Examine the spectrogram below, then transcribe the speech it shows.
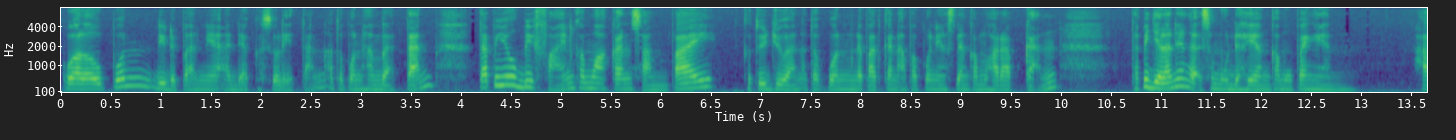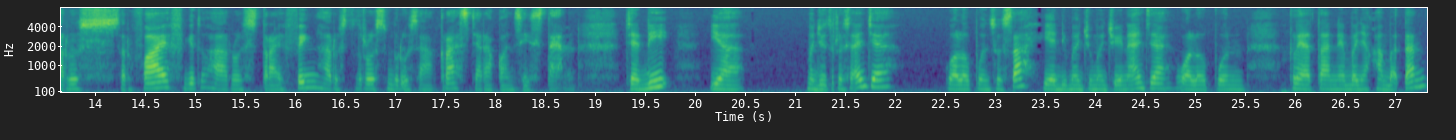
walaupun di depannya ada kesulitan ataupun hambatan, tapi you'll be fine, kamu akan sampai ke tujuan ataupun mendapatkan apa pun yang sedang kamu harapkan. Tapi jalannya nggak semudah yang kamu pengen harus survive gitu, harus striving, harus terus berusaha keras secara konsisten. Jadi ya maju terus aja. Walaupun susah ya dimaju-majuin aja. Walaupun kelihatannya banyak hambatan,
